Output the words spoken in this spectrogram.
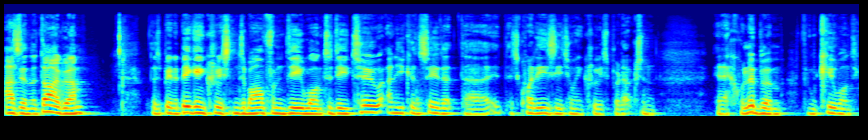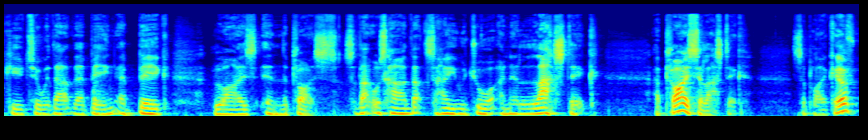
as in the diagram there's been a big increase in demand from D1 to D2, and you can see that uh, it's quite easy to increase production in equilibrium from Q1 to Q2 without there being a big rise in the price. So that was how that's how you would draw an elastic, a price elastic supply curve.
